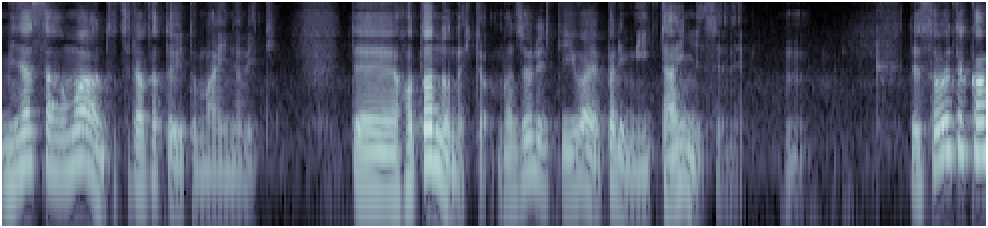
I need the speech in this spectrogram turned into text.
皆さんはどちらかというとマイノリティ。でほとんどの人マジョリティはやっぱり見たいんですよね。うん、でそうやって考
